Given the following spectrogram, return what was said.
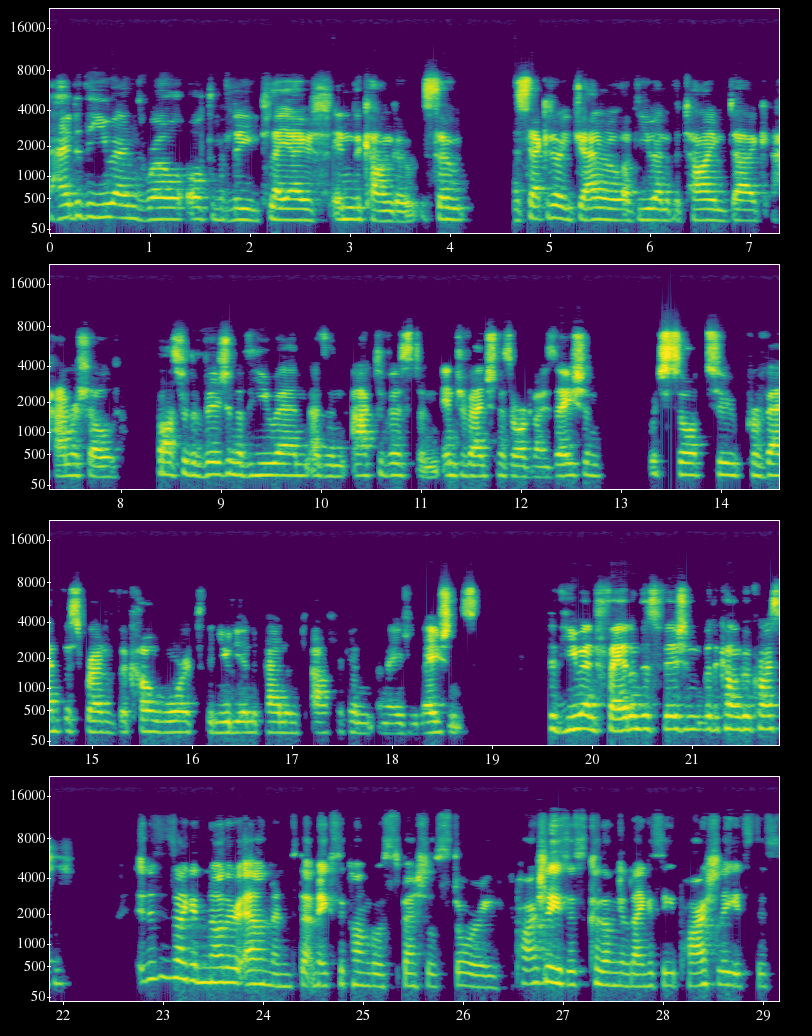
How did the UN's role ultimately play out in the Congo? So the Secretary General of the UN at the time, Dag Hammarskjöld, fostered the vision of the UN as an activist and interventionist organization which sought to prevent the spread of the Cold War to the newly independent African and Asian nations. Did the UN fail in this vision with the Congo crisis? This is like another element that makes the Congo a special story. Partially it's this colonial legacy, partially it's this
